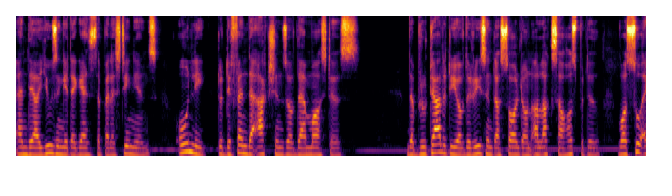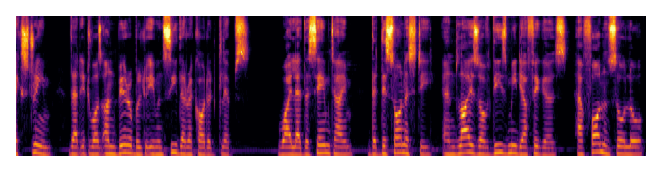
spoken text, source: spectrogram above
and they are using it against the Palestinians only to defend the actions of their masters. The brutality of the recent assault on Al Aqsa Hospital was so extreme that it was unbearable to even see the recorded clips. While at the same time, the dishonesty and lies of these media figures have fallen so low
